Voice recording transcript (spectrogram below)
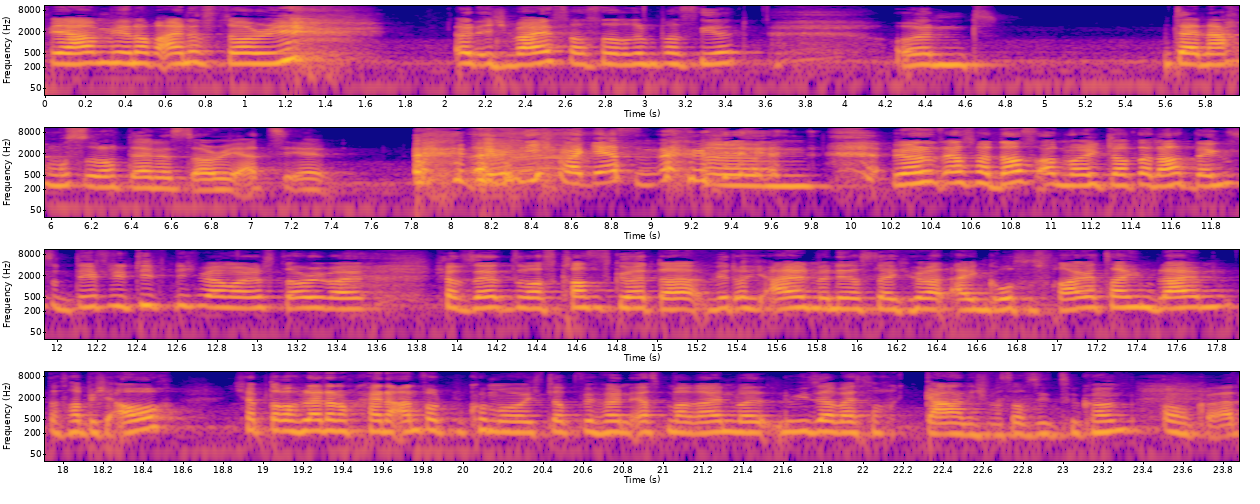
Wir haben hier noch eine Story. Und ich weiß, was da drin passiert. Und danach musst du noch deine Story erzählen. Die habe ich nicht vergessen. ähm, wir hören uns erstmal das an, weil ich glaube, danach denkst du definitiv nicht mehr an meine Story, weil ich habe selten sowas krasses gehört. Da wird euch allen, wenn ihr das gleich hört, ein großes Fragezeichen bleiben. Das habe ich auch. Ich habe darauf leider noch keine Antwort bekommen, aber ich glaube, wir hören erstmal rein, weil Luisa weiß noch gar nicht, was auf sie zukommt. Oh Gott.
